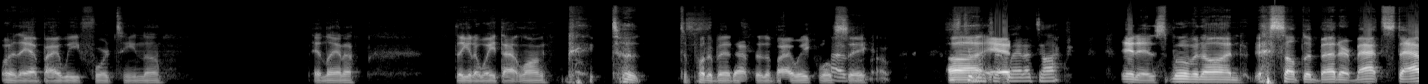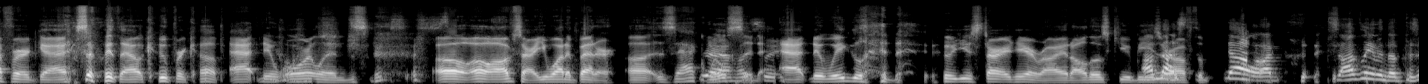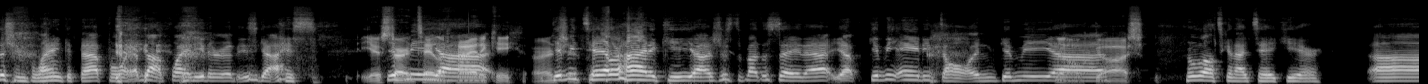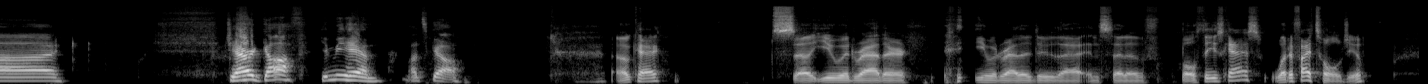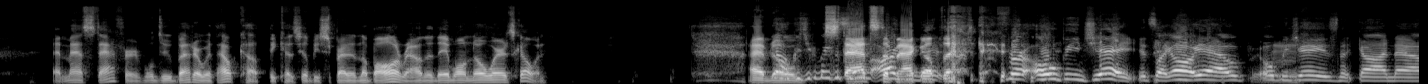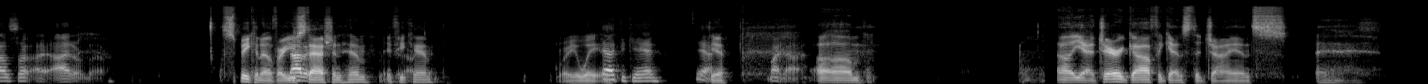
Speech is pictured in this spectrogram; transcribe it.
what do they have by week 14, though? Atlanta. They gonna wait that long to to put a bid after the bye week? We'll see. know. Uh, too much Atlanta talk. It is. Moving on. Something better. Matt Stafford, guys, without Cooper Kupp at New Oh, Orleans. Oh, oh, I'm sorry. You wanted better. Uh, Zach Yeah, Wilson at New England. Who you started here, Ryan? All those I'm QBs not are off the. No, I'm, so I'm leaving the position blank at that point. I'm not playing either of these guys. You're starting me, Taylor uh, Heinicke, aren't Give you? me Taylor Heinicke. I was just about to say that. Yep. Give me Andy Dalton. Give me oh uh, gosh. who else can I take here? Uh, Jared Goff. Give me him. Let's go. Okay. So you would rather you would rather do that instead of both these guys? What if I told you that Matt Stafford will do better without Kupp because he'll be spreading the ball around and they won't know where it's going? I have No, no, 'cause you can make the stats to back up that. For OBJ, it's like, oh yeah, O- Mm. OBJ is gone now. So I, I don't know. Speaking of, are you Not a- stashing him if you can? Or are you waiting? Yeah, if you can. Yeah. Yeah. Why not? Um. Uh, yeah, Jared Goff against the Giants.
